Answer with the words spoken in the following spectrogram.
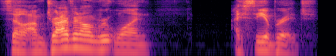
So I'm driving on Route 1. I see a bridge,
